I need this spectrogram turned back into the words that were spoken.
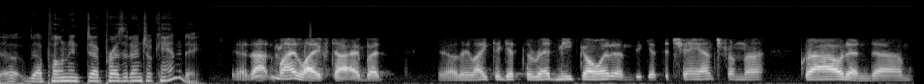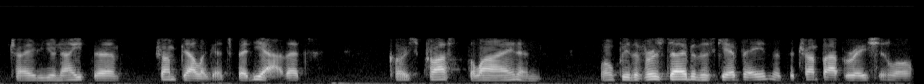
uh, opponent presidential candidate. yeah, not in my lifetime, but you know they like to get the red meat going and to get the chants from the crowd and um, try to unite the Trump delegates. But yeah, that's of course crossed the line and won't be the first time in this campaign that the Trump operation will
